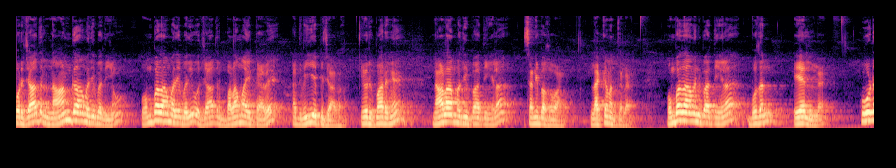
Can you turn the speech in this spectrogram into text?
ஒரு ஜாதர் நான்காம் அதிபதியும் ஒன்பதாம் அதிபதி ஒரு ஜாதர் பலமாயிட்டாவே அது விஏபி ஜாதகம். இவருக்கு பாருங்கள் நாலாம் அதிபதி பார்த்தீங்கன்னா சனி பகவான் லக்கணத்தில். ஒன்பதாம் பார்த்தீங்கன்னா புதன் ஏழில். கூட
